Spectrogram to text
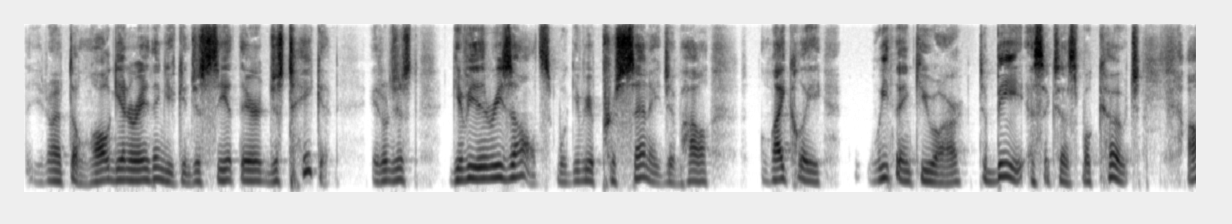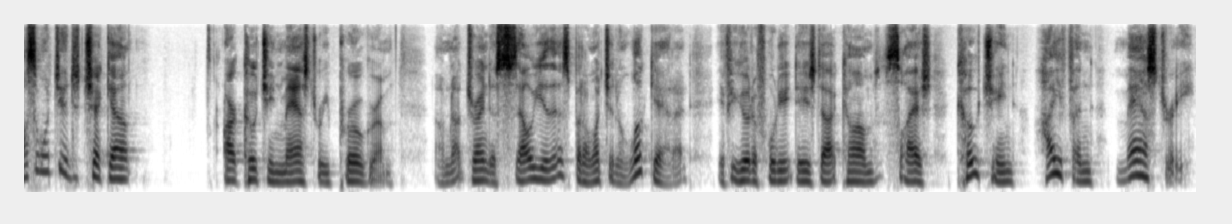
You don't have to log in or anything. You can just see it there. Just take it. It'll just give you the results. We'll give you a percentage of how likely we think you are to be a successful coach. I also want you to check out our coaching mastery program. I'm not trying to sell you this, but I want you to look at it. If you go to 48days.com slash coaching hyphen mastery.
